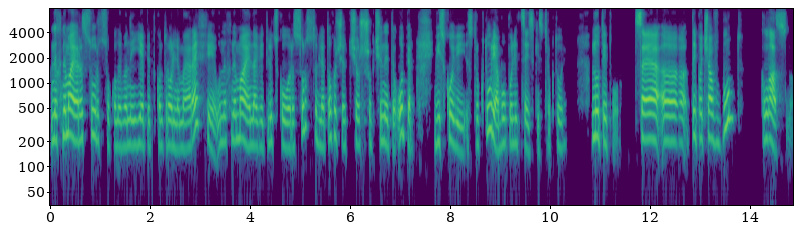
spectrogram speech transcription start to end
У них немає ресурсу, коли вони є під контрольними РФ. У них немає навіть людського ресурсу для того, щоб, чинити опір військовій структурі або поліцейській структурі. Ну, типу, це е, ти почав бунт класно.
